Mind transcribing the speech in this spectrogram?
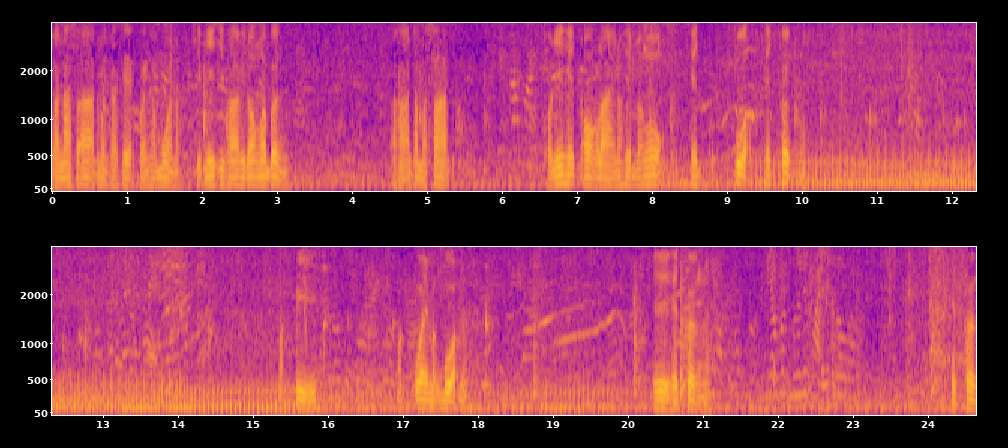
บ้านนาสะอาดเมันคาแค่แขวงขามวนเนาะคลิปนี้สิพาพี่น้องมาเบิ่งอาหารธรรมชาติตอนนี้เฮ็ดออกลายเนาะเฮ็ดละโงกเฮ็ดพวกเฮ็ดเพิกนะหมัก ปีหมักกล้วยหมักบวบนะเอ้เฮ็ดเพิงนะเดี๋ยวมันมือที่ขายยังเราอะเห็ดเพิ่ง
